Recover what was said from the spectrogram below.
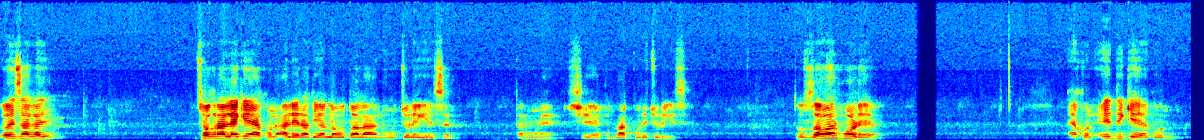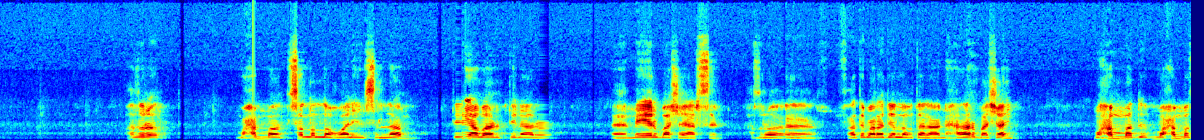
তো এই জায়গায় ঝগড়া লেগে এখন আলী রাজি আল্লাহ আনহু চলে গিয়েছেন, তার মানে সে এখন রাগ করে চলে গেছে। তো যাওয়ার পরে এখন এইদিকে এখন হজরত মোহাম্মদ সাল্লাহ আলিয়াল্লাম তিনি আবার তিনার মেয়ের বাসায় আসছেন। হজরত ফাতেমা রাজি আল্লাহ তালা আনহার বাসায় মোহাম্মদ মোহাম্মদ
